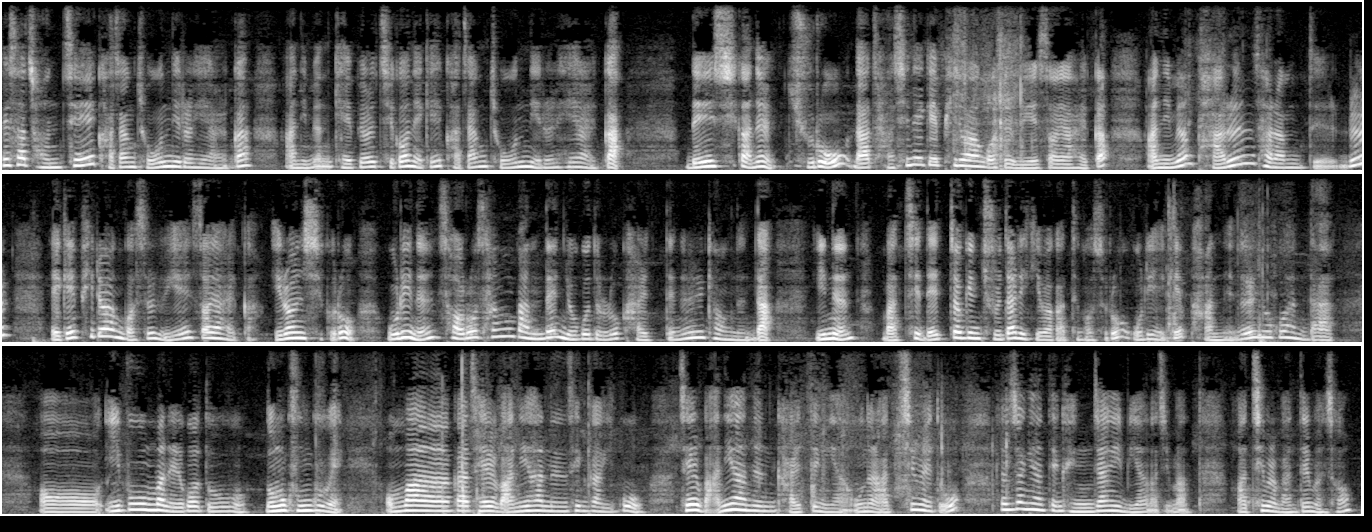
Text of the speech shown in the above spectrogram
회사 전체에 가장 좋은 일을 해야 할까? 아니면 개별 직원에게 가장 좋은 일을 해야 할까? 내 시간을 주로 나 자신에게 필요한 것을 위해 써야 할까? 아니면 다른 사람들에게 필요한 것을 위해 써야 할까? 이런 식으로 우리는 서로 상반된 요구들로 갈등을 겪는다. 이는 마치 내적인 줄다리기와 같은 것으로 우리에게 반응을 요구한다. 어, 이 부분만 읽어도 너무 궁금해. 엄마가 제일 많이 하는 생각이고, 제일 많이 하는 갈등이야. 오늘 아침에도 현성이한테는 굉장히 미안하지만, 아침을 만들면서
